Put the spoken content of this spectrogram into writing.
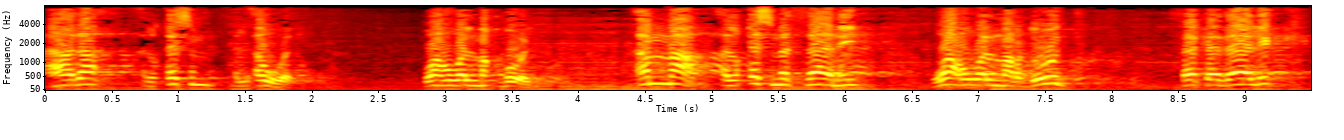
هذا القسم الأول وهو المقبول. أما القسم الثاني وهو المردود فكذلك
